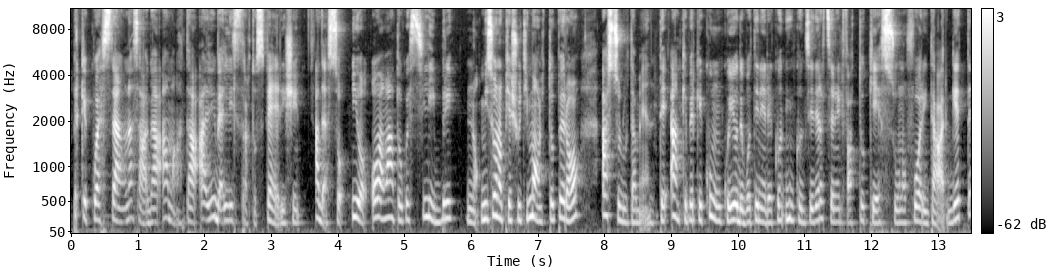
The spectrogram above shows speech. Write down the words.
perché questa è una saga amata a livelli stratosferici. Adesso io ho amato questi libri? No. Mi sono piaciuti molto però? Assolutamente, anche perché comunque io devo tenere in considerazione il fatto che sono fuori target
